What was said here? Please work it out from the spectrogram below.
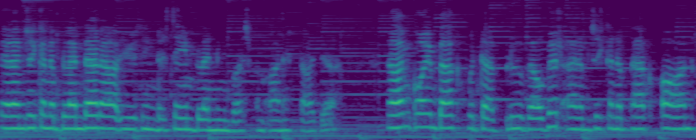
Then I'm just gonna blend that out using the same blending brush from Anastasia. Now I'm going back with that blue velvet and I'm just gonna pack on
